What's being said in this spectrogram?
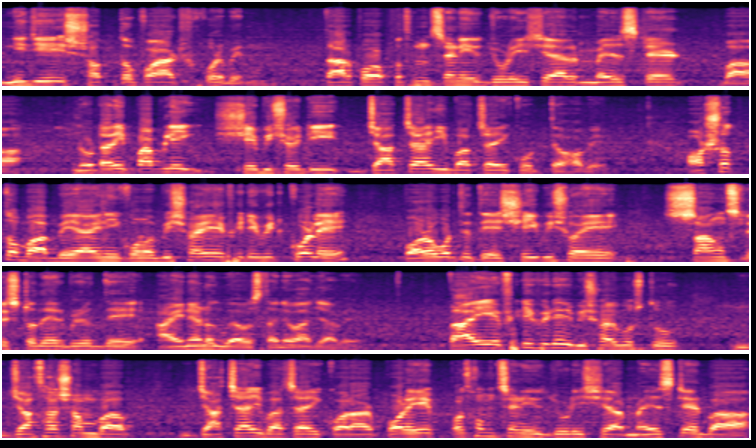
নিজে সত্যপাঠ করবেন। তারপর প্রথম শ্রেণির জুডিশিয়াল ম্যাজিস্ট্রেট বা নোটারি পাবলিক সে বিষয়টি যাচাই বাছাই করতে হবে। অসত্য বা বেআইনি কোনো বিষয়ে এফিডেভিট করলে পরবর্তীতে সেই বিষয়ে সংশ্লিষ্টদের বিরুদ্ধে আইনানুগ ব্যবস্থা নেওয়া যাবে। তাই এফিডেভিটের বিষয়বস্তু যথাসম্ভব যাচাই বাছাই করার পরে প্রথম শ্রেণির জুডিশিয়াল ম্যাজিস্ট্রেট বা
